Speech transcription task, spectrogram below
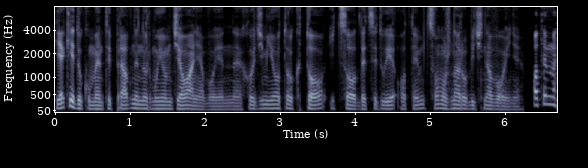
Jakie dokumenty prawne normują działania wojenne? Chodzi mi o to, kto i co decyduje o tym, co można robić na wojnie. O tym,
